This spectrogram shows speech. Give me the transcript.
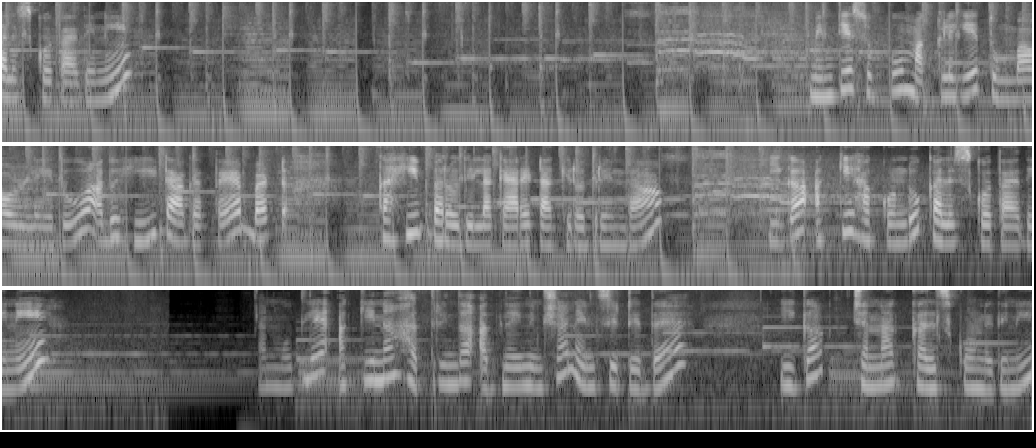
ಕಲಿಸ್ಕೊತಾ ಇದ್ದೀನಿ. ಮೆಂತ್ಯ ಸೊಪ್ಪು ಮಕ್ಕಳಿಗೆ ತುಂಬ ಒಳ್ಳೆಯದು ಅದು ಹೀಟ್ ಆಗುತ್ತೆ ಬಟ್ ಕಹಿ ಬರೋದಿಲ್ಲ ಕ್ಯಾರೆಟ್ ಹಾಕಿರೋದ್ರಿಂದ. ಈಗ ಅಕ್ಕಿ ಹಾಕ್ಕೊಂಡು ಕಲಿಸ್ಕೊತಾ ಇದ್ದೀನಿ. ನಾನು ಮೊದಲೇ ಅಕ್ಕಿನ ಹತ್ತರಿಂದ ಹದಿನೈದು ನಿಮಿಷ ನೆನೆಸಿಟ್ಟಿದ್ದೆ. ಈಗ ಚೆನ್ನಾಗಿ ಕಲಿಸ್ಕೊಂಡಿದ್ದೀನಿ.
